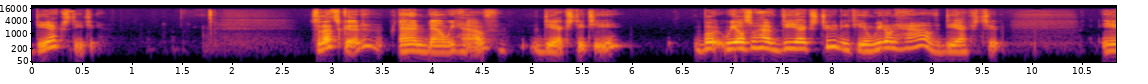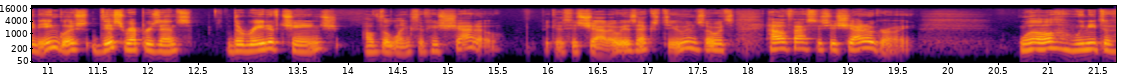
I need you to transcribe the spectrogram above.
dx dt. So that's good. And now we have dx dt but we also have dx2 dt, and we don't have dx2. In English, this represents the rate of change of the length of his shadow, because his shadow is x2, and so it's how fast is his shadow growing? Well, we need to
